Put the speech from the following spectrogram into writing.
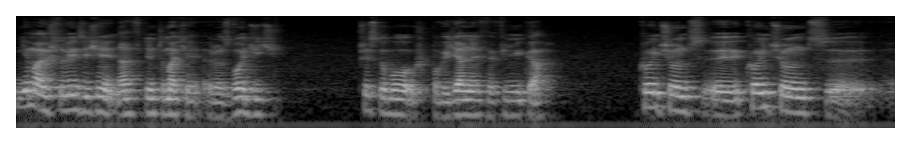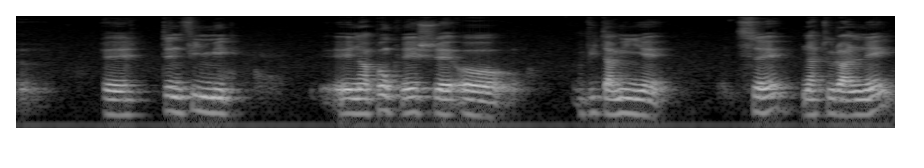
nie ma już co więcej się w tym temacie rozwodzić. Wszystko było już powiedziane we filmikach. Kończąc, y, kończąc y, y, ten filmik, napomknę jeszcze o witaminie C naturalnej,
